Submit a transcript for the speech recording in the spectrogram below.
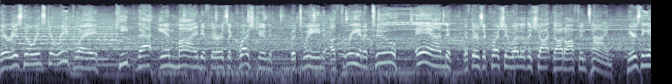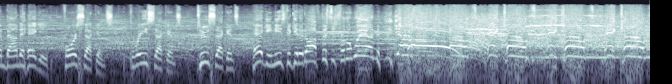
there is no instant replay. Keep that in mind if there is a question between a three and a two, and if there's a question whether the shot got off in time. Here's the inbound to Heggie. Four seconds, three seconds, two seconds. Heggie needs to get it off. This is for the win. Yes! It counts! It counts! It counts!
